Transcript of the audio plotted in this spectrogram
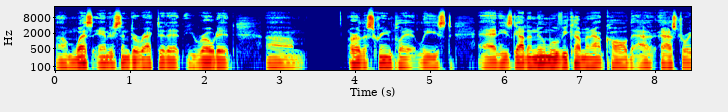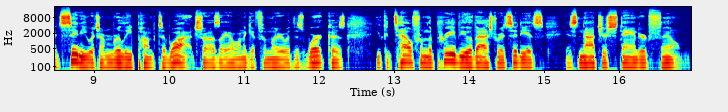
Um, Wes Anderson directed it, he wrote it. Um, or the screenplay at least. And he's got a new movie coming out called Asteroid City, which I'm really pumped to watch. So I was like, I want to get familiar with his work because you could tell from the preview of Asteroid City, it's it's not your standard film.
